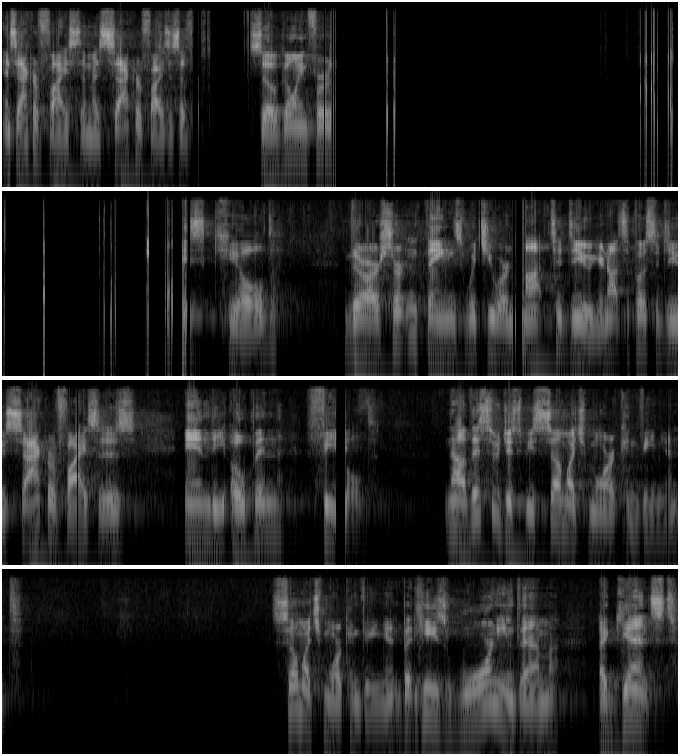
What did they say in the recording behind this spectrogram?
and sacrifice them as sacrifices of. So going further. Killed, there are certain things which you are not to do. You're not supposed to do sacrifices in the open field. Now, this would just be so much more convenient so much more convenient, but he's warning them against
